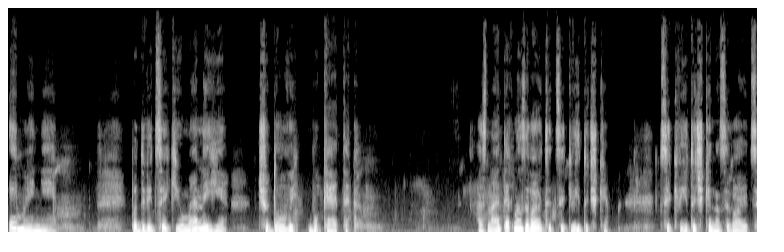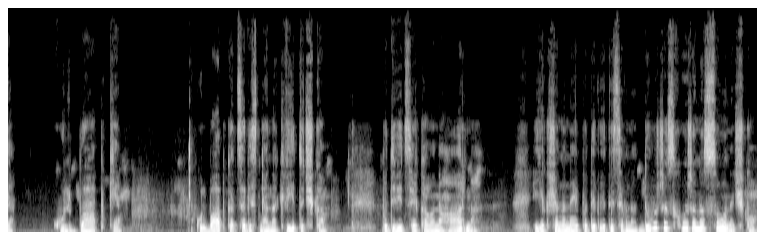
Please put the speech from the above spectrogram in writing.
і мені. Подивіться, який у мене є чудовий букетик. А знаєте, як називаються ці квіточки? Ці квіточки називаються кульбабки. Кульбабка це весняна квіточка. Подивіться, яка вона гарна. І якщо на неї подивитися, вона дуже схожа на сонечко.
